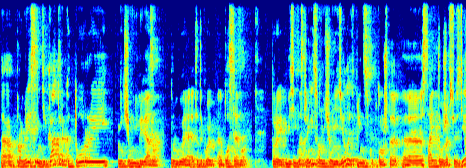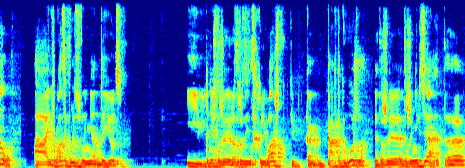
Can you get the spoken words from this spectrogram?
э, прогресс-индикатор, который ни к чему не привязан. Грубо говоря, это такой э, плацебо, который висит на странице, он ничего не делает, в принципе, потому что э, сайт-то уже все сделал, а информация пользователю не отдается. И, конечно же, разразился холивар, что, типа, как, как так можно? Это же, это же нельзя. Это,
